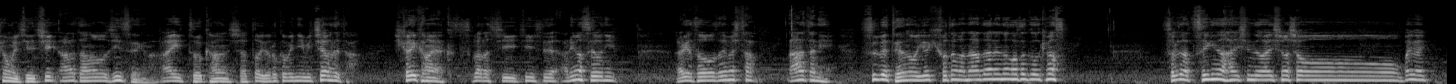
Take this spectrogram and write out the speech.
今日も一日あなたの人生が愛と感謝と喜びに満ち溢れた。光り輝く素晴らしい一日でありますように。ありがとうございました。あなたに全ての良きことがなだれのごとく起きます。それでは次の配信でお会いしましょう。バイバイ。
